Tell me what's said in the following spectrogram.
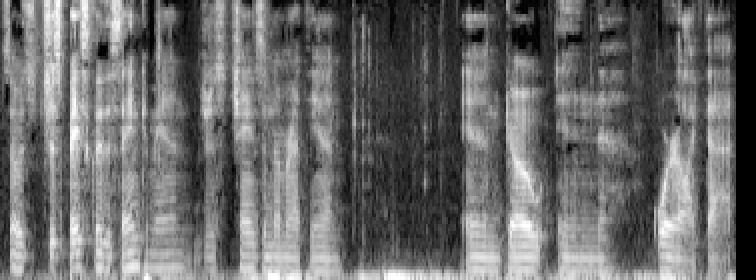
So it's just basically the same command, just change the number at the end and go in order like that.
